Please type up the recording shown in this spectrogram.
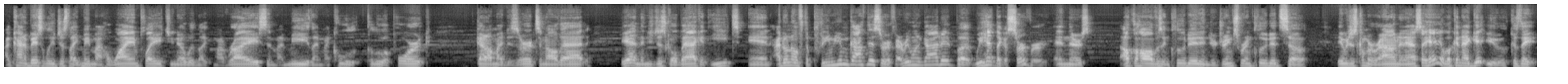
I kind of basically just like made my Hawaiian plate, you know, with like my rice and my meat, like my cool Kalua pork. Got all my desserts and all that. Yeah, and then you just go back and eat. And I don't know if the premium got this or if everyone got it, but we had like a server, and there's alcohol was included and your drinks were included. So they would just come around and ask, like, "Hey, what can I get you?" Because they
